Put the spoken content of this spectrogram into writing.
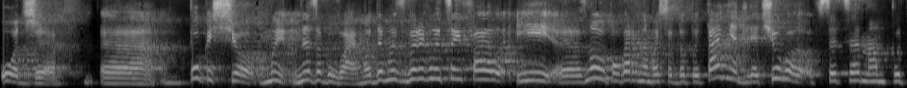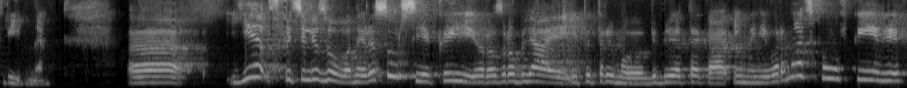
Отже, е, поки що ми не забуваємо, де ми зберегли цей файл, і е, знову повернемося до питання, для чого все це нам потрібне. Е, Є спеціалізований ресурс, який розробляє і підтримує бібліотека імені Вернацького в Києві,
